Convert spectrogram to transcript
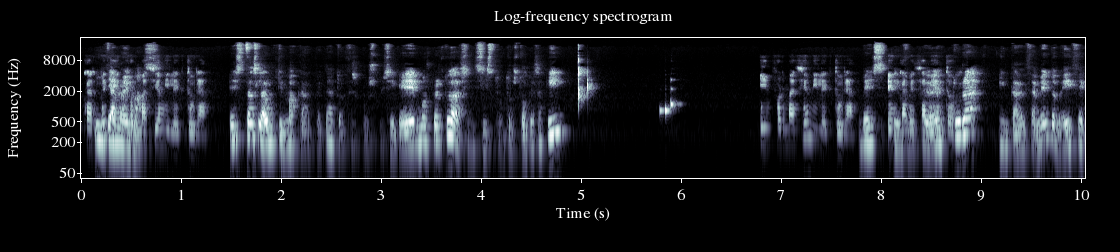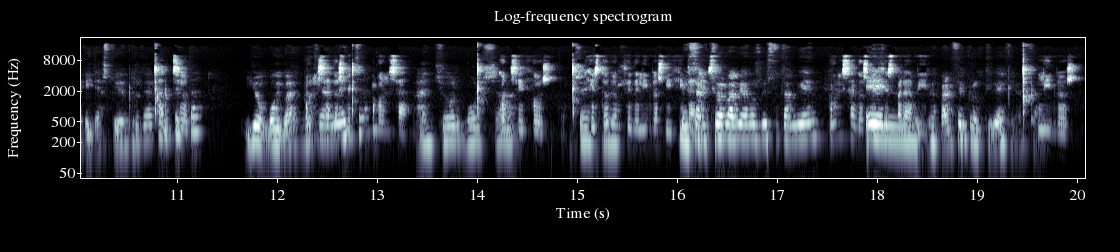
Carpeta ya no hay información y lectura. Esta es la última carpeta, entonces pues si queremos ver todas, insisto, dos toques aquí, Información y lectura. y Encabezamiento. lectura, encabezamiento, me dice que ya estoy dentro de la carpeta, yo voy hacia Pulsa la derecha. Bolsa. anchor, bolsa, Consejos. consejos. Gestor 11 de libros digitales. Anchor la habíamos visto también Pulsa dos veces en, para abrir. me parece en productividad y. Libros.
